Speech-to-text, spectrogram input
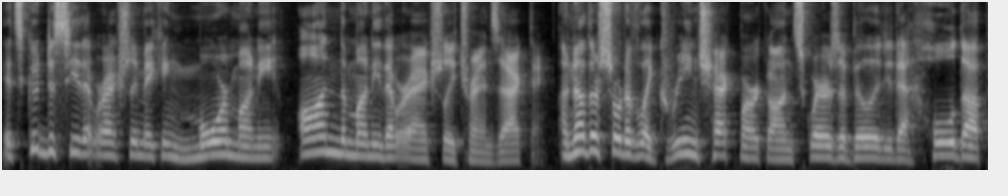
It's good to see that we're actually making making more money on the money that we're actually transacting. Another sort of like green check mark on Square's ability to hold up,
